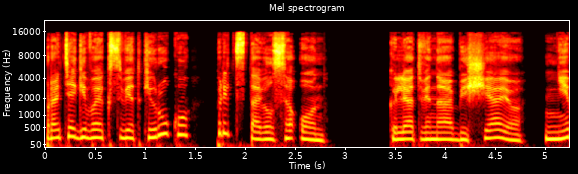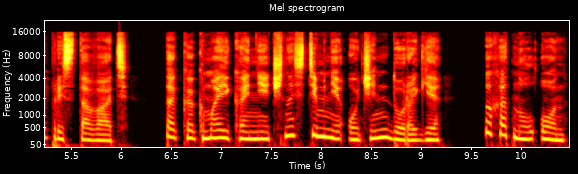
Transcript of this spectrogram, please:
протягивая к Светке руку, представился он. «Клятвенно обещаю не приставать, так как мои конечности мне очень дороги», – хохотнул он.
